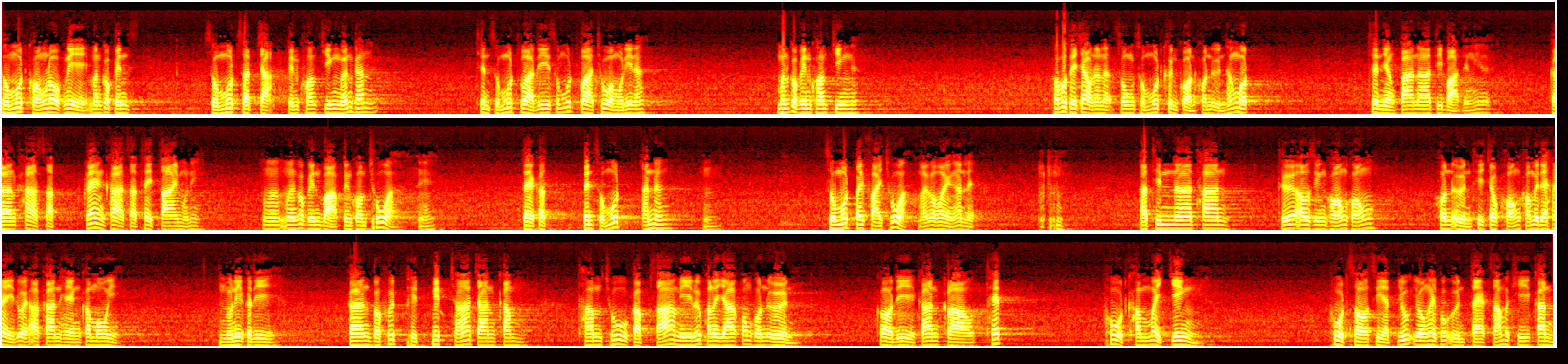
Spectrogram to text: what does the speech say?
สมมุติของโลกนี่ มันก็เป็นสมมุติสัจจะเป็นความจริงเหมือนกัน เช่นสมมุติว่าดีสมมุติว่าชั่วหมดนี้นะ มันก็เป็นความจริงพระพุทธเจ้านั่นแหละทรงสมมุติขึ้นก่อนคนอื่นทั้งหมด เช่นอย่างปานาติบาตอย่างนี้ การฆ่าสัตว์ แกล้งฆ่าสัตว์ให้ตายหมดนี่ มันก็เป็นบาปเป็นความชั่วแต่ก็เป็นสมมุติอันหนึ่งสมมุติไปฝ่ายชั่ว หมายความว่าอย่างนั้นแหละอธินนาทาน ถือเอาสิ่งของของคนอื่นที่เจ้าของเขาไม่ได้ให้ด้วยอาการแห่งขโมยนูนี่ก็ดี การประพฤติผิดมิจฉาจารกรรม ทำชู้กับสามีหรือภรรยาของคนอื่น ก็ดีการกล่าวเท็จ พูดคำไม่จริง พูดส่อเสียดยุยงให้ผู้อื่นแตกสามัคคีกัน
